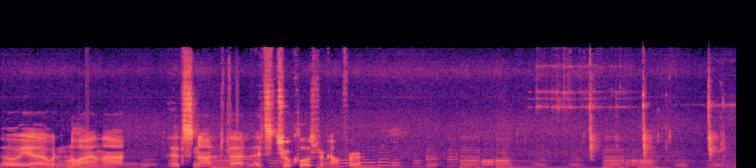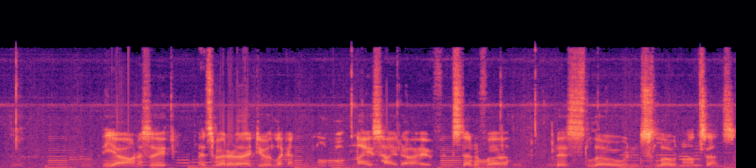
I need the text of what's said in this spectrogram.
Oh yeah, I wouldn't rely on that. It's not that, it's too close for comfort. Yeah, honestly, it's better that I do it like a nice high dive instead of uh, this low and slow nonsense.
